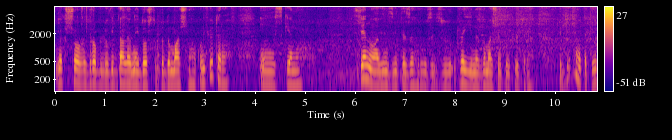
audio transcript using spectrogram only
якщо зроблю віддалений доступ до домашнього комп'ютера і скину сину, а він звідти загрузить з України з домашнього комп'ютера. Тоді ну, такий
